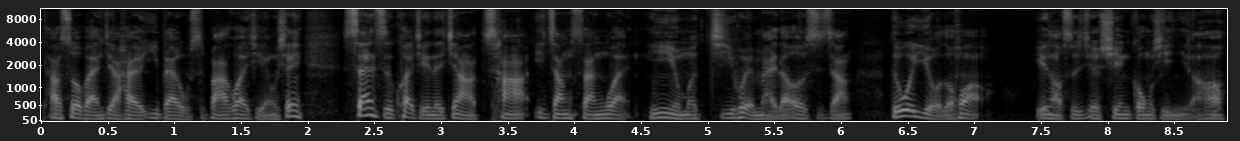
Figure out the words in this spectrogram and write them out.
它收盘价还有一百五十八块钱。我相信三十块钱的价差一张三万，你有没有机会买到二十张？如果有的话，严老师就先恭喜你了哈。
